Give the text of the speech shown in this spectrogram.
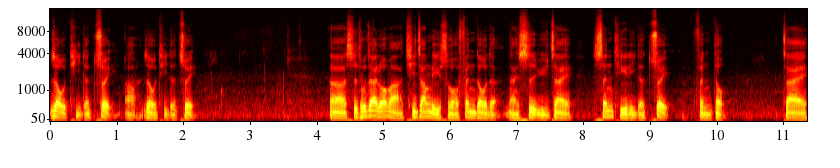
肉体的罪啊，肉体的罪。呃，使徒在罗马七章里所奋斗的，乃是与在身体里的罪奋斗。在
